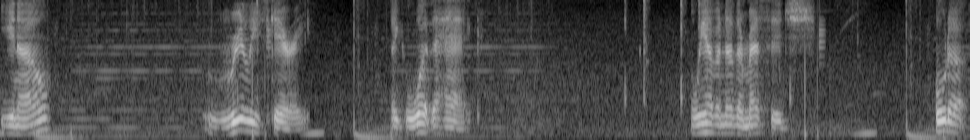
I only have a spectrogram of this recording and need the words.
you know? Really scary. Like, what the heck? We have another message. Hold up.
